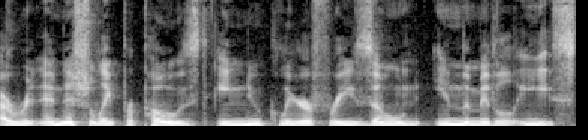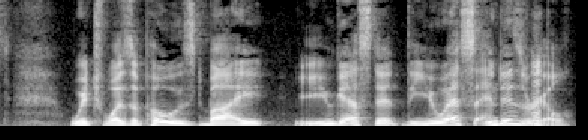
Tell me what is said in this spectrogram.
initially proposed a nuclear free zone in the Middle East, which was opposed by, you guessed it, the US and Israel.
